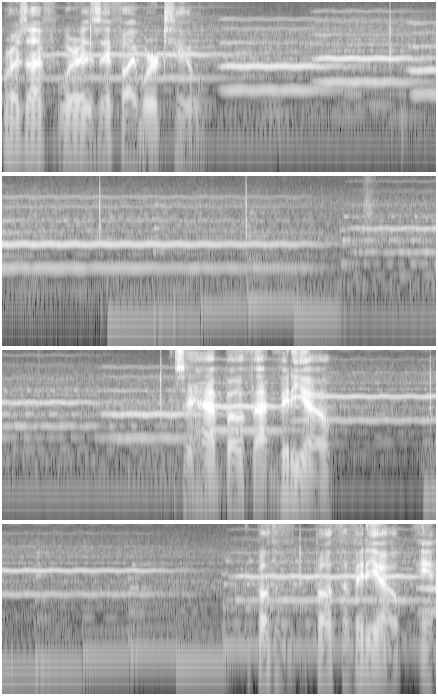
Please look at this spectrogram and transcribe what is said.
Whereas, I've, whereas if I were to to have both that video, both of both the video and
